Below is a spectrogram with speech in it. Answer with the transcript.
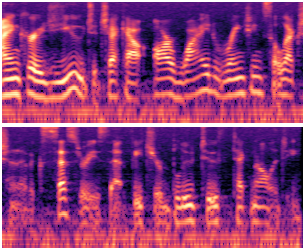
I encourage you to check out our wide ranging selection of accessories that feature Bluetooth technology.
